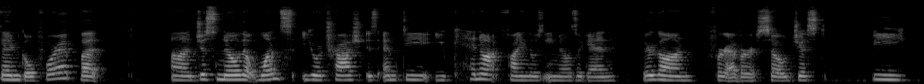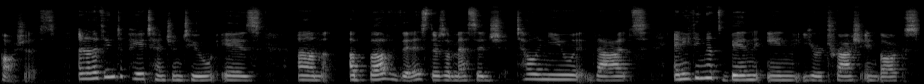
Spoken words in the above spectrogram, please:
then go for it. But uh, just know that once your trash is empty, you cannot find those emails again. They're gone forever. So just be cautious. Another thing to pay attention to is um, above this, there's a message telling you that anything that's been in your trash inbox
